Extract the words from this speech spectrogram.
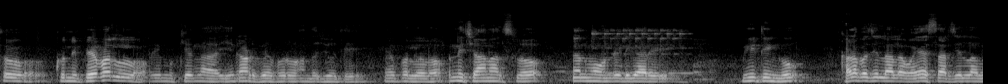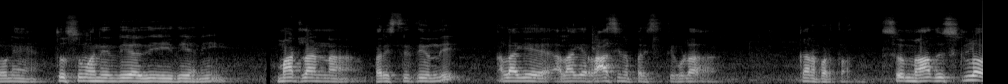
సో కొన్ని పేపర్లలో ముఖ్యంగా ఈనాడు పేపరు ఆంధ్రజ్యోతి పేపర్లలో కొన్ని ఛానల్స్లో జగన్మోహన్ రెడ్డి గారి మీటింగు కడప జిల్లాలో వైఎస్ఆర్ జిల్లాలోనే తుస్సుమనింది అది ఇది అని మాట్లాడిన పరిస్థితి ఉంది. అలాగే అలాగే రాసిన పరిస్థితి కూడా కనపడుతోంది. సో మా దృష్టిలో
